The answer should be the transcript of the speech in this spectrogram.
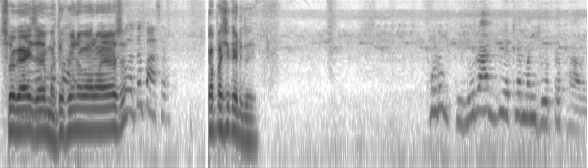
સો ગાઈઝ હવે મધુભાઈનો વારો આવ્યો છે. જો તો પાછળ કા પછી કરી દો થોડુંક ઢીલું રાખજો એટલે મને જોતો ફાવે.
